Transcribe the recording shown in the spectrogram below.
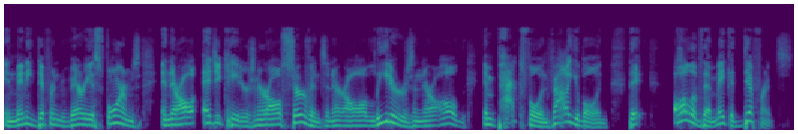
in many different various forms. And they're all educators and they're all servants and they're all leaders and they're all impactful and valuable. And they, all of them make a difference.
